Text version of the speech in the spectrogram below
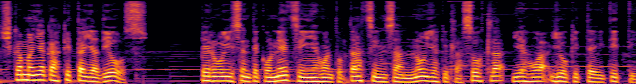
Xkamayakah kitaya Dios, pero isentekonetzin yehuan totahtsin san noyah kitlasohtla yehua yokiteititi.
